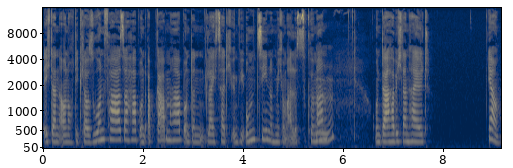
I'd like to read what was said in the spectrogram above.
ich dann auch noch die Klausurenphase habe und Abgaben habe und dann gleichzeitig irgendwie umziehen und mich um alles zu kümmern. Und da habe ich dann halt, ja,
